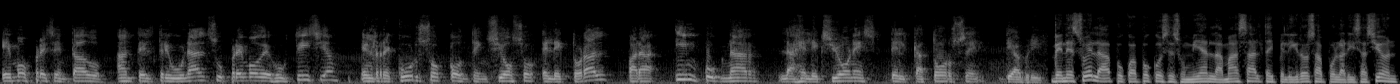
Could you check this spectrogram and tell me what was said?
hemos presentado ante el Tribunal Supremo de Justicia el recurso contencioso electoral para impugnar las elecciones del 14 de abril. Venezuela poco a poco se sumía en la más alta y peligrosa polarización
